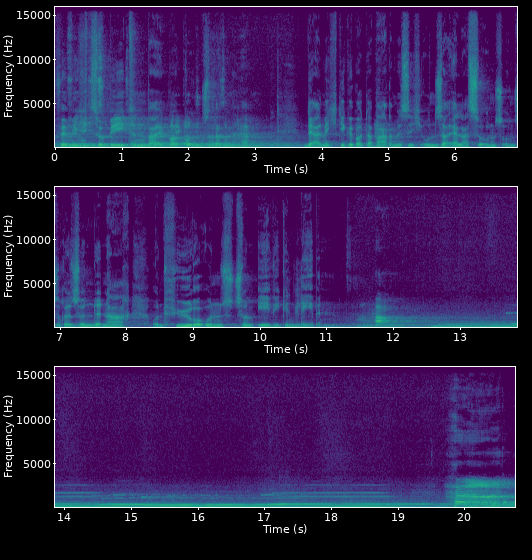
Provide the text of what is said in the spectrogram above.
für mich zu beten bei Gott unserem Herrn. Der allmächtige Gott erbarme sich unser, erlasse uns unsere Sünde nach und führe uns zum ewigen Leben. Amen. Herr,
